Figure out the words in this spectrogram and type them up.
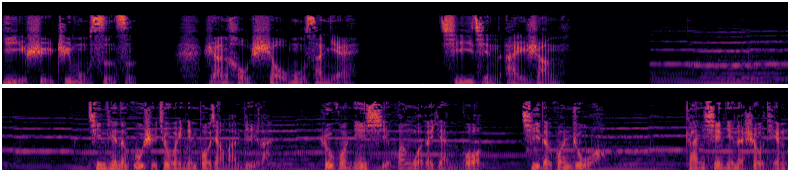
义士之墓”四字，然后守墓三年，极尽哀伤。今天的故事就为您播讲完毕了。如果您喜欢我的演播，记得关注我。感谢您的收听。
